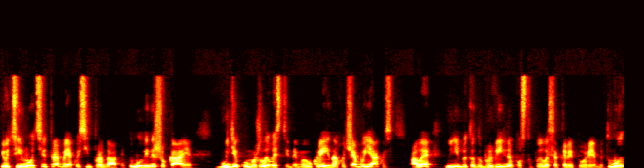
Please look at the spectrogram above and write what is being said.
і оцю емоцію треба якось їм продати. Тому він і шукає будь-яку можливості, де би Україна, хоча б якось, але ну нібито добровільно поступилася територіями. Тому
